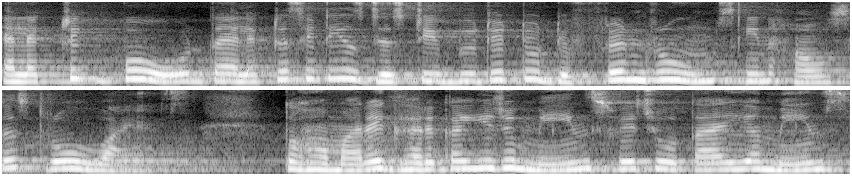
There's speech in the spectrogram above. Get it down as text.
electric board the electricity is distributed to different rooms in houses through wires तो हमारे घर का ये जो मेन स्विच होता है या मेन्स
